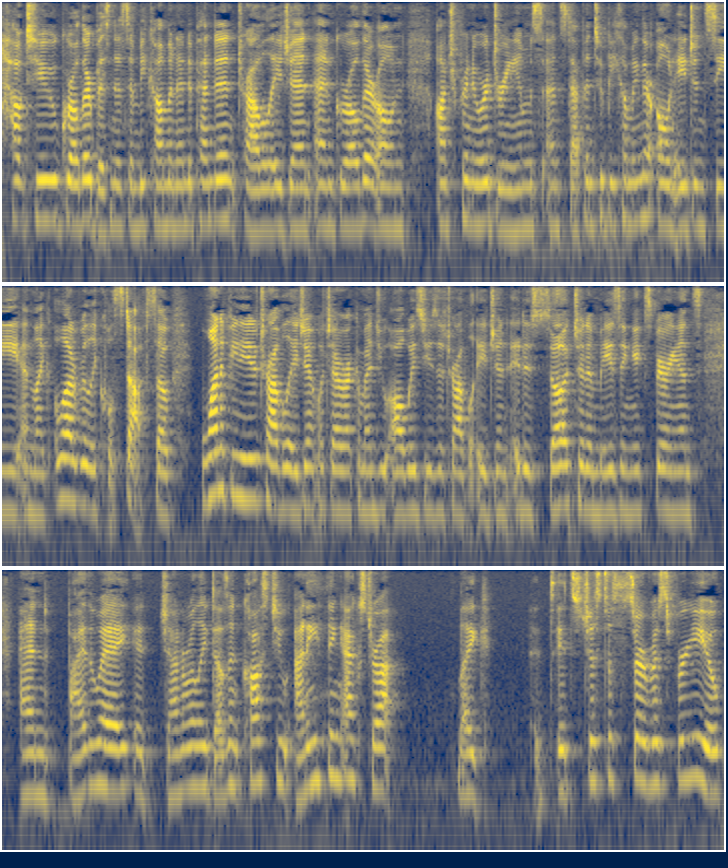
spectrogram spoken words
how to grow their business and become an independent travel agent and grow their own entrepreneur dreams and step into becoming their own agency and like a lot of really cool stuff. So, one, if you need a travel agent, which I recommend you always use a travel agent, it is such an amazing experience. And by the way, it generally doesn't cost you anything extra. Like, it's just a service for you.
